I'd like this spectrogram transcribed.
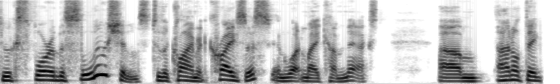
to explore the solutions to the climate crisis and what might come next. Um, I don't think,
